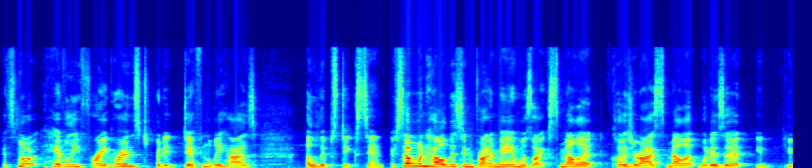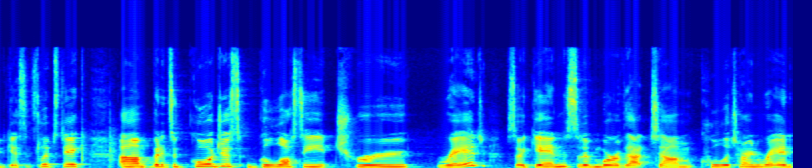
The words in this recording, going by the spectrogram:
it's not heavily fragranced, but it definitely has a lipstick scent. If someone held this in front of me and was like, smell it, close your eyes, smell it, what is it? You'd, you'd guess it's lipstick. Um, but it's a gorgeous, glossy, true red. So again, sort of more of that um, cooler tone red.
